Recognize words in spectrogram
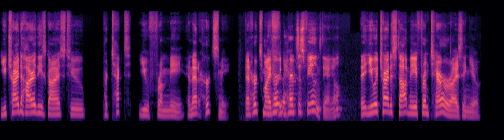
"You tried to hire these guys to protect you from me, and that hurts me. That hurts my It, hurt, it hurts his feelings, Daniel. that you would try to stop me from terrorizing you,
